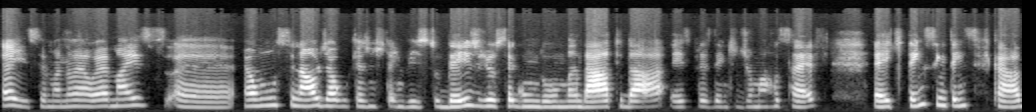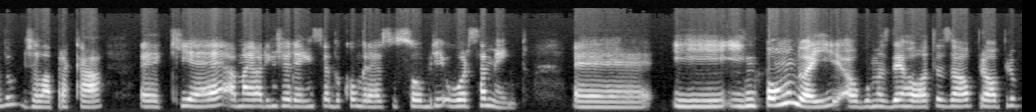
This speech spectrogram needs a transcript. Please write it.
É isso, Emanuel. É mais é, é, um sinal de algo que a gente tem visto desde o segundo mandato da ex-presidente Dilma Rousseff, é, que tem se intensificado de lá para cá, é, que é a maior ingerência do Congresso sobre o orçamento. É, e, e, impondo aí algumas derrotas ao próprio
